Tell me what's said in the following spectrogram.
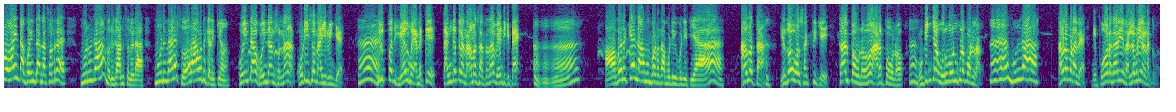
கோயிந்தா கோயிந்தா நான் சொல்றேன். முருகா முருகான்னு சொல்லுடா. மூணு வேளை சோறாவது கிடைக்கும். கோயிந்தா கோயிந்தான்னு சொன்னா கோடீஸ்வரன் ஆயிருவீங்க. திருப்பதி ஏழ்மை எனக்கு தங்கத்துல நாம சாத்ததா வேண்டிக்கிட்டேன். அவருக்கே நாமம் போடுறதா முடிவு பண்ணிட்டியா? ஆமாத்தா. ஏதோ உன் சக்திக்கு கால் பவுனோ அரை பவுனோ ஆ. முடிஞ்சா ஒரு பவுன் கூட போடலாம். முருகா. கவலைப்படாத நீ போற காரியம் நல்லபடியா நடக்கும்.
